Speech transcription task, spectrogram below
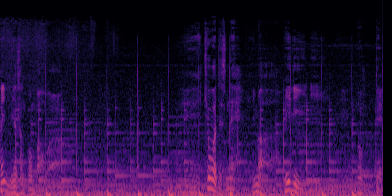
はい皆さんこんばんは、えー今日はですね今フェリーに乗って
